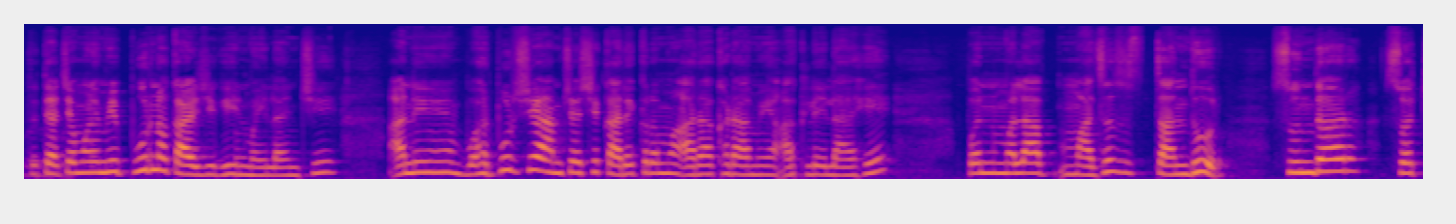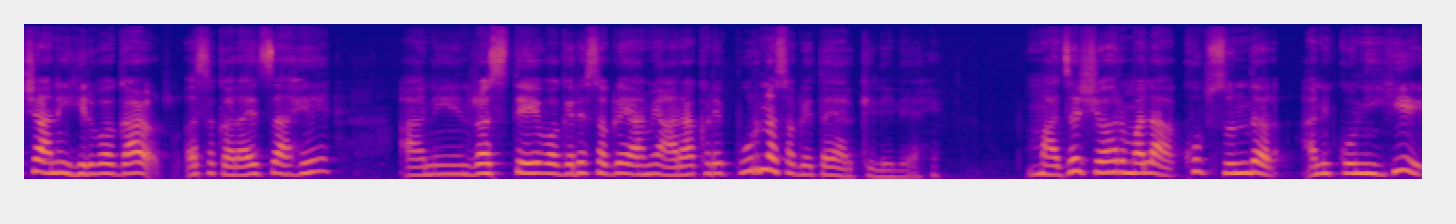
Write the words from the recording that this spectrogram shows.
तर त्याच्यामुळे मी पूर्ण काळजी घेईन महिलांची. आणि भरपूरसे आमचे असे कार्यक्रम आराखडा आम्ही आखलेला आहे. पण मला माझं चांदूर सुंदर स्वच्छ आणि हिरवंगार असं करायचं आहे. आणि रस्ते वगैरे सगळे आम्ही आराखडे पूर्ण सगळे तयार केलेले आहे. माझं शहर मला खूप सुंदर आणि कोणीही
